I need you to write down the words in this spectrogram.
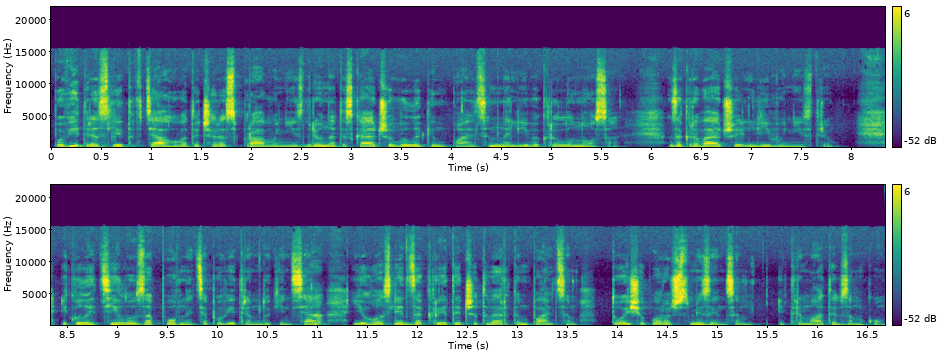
Повітря слід втягувати через праву ніздрю, натискаючи великим пальцем на ліве крило носа, закриваючи ліву ніздрю. І коли тіло заповниться повітрям до кінця, його слід закрити четвертим пальцем, той, що поруч з мізинцем, і тримати в замку.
